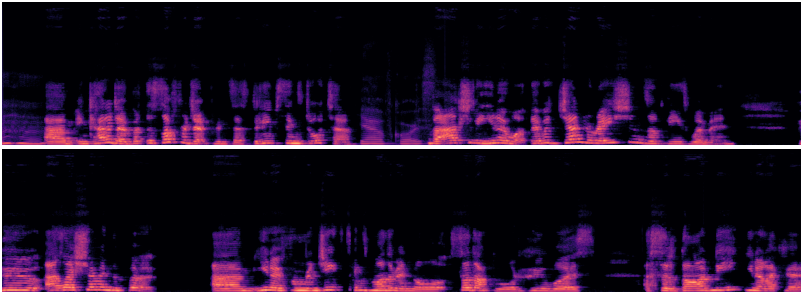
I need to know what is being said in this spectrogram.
mm-hmm. um, in Canada, but the suffragette princess, Dalip Singh's daughter. Yeah, of course. But actually, you know what? There were generations of these women who, as I show in the book, um, you know, from Ranjit Singh's mother-in-law, Sada Kaur, who was a Sardarni, you know, like a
